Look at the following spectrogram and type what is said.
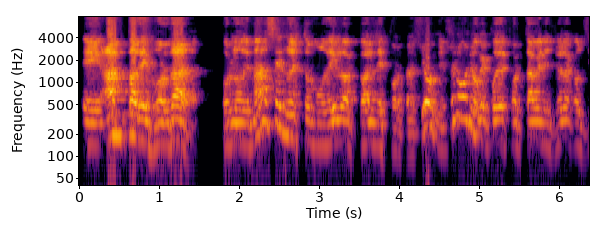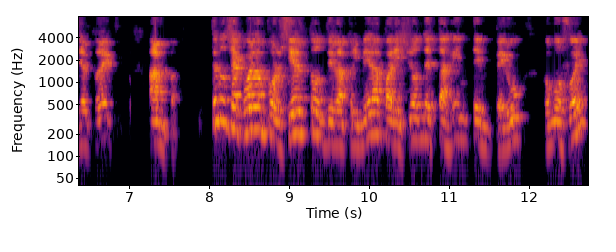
eh, AMPA desbordada. Por lo demás, es nuestro modelo actual de exportación. Eso es lo único que puede exportar Venezuela con cierto éxito. AMPA. ¿Ustedes no se acuerdan, por cierto, de la primera aparición de esta gente en Perú? ¿Cómo fue?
